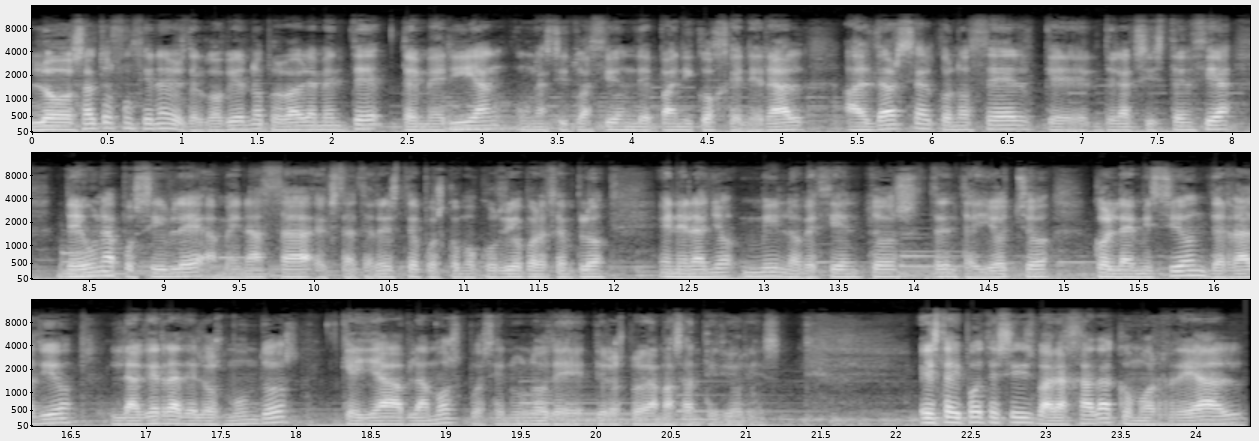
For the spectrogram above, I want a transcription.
Los altos funcionarios del gobierno probablemente temerían una situación de pánico general al darse al conocer que, de la existencia de una posible amenaza extraterrestre, pues como ocurrió por ejemplo en el año 1938 con la emisión de radio La Guerra de los Mundos, que ya hablamos pues, en uno de, los programas anteriores. Esta hipótesis, barajada como real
